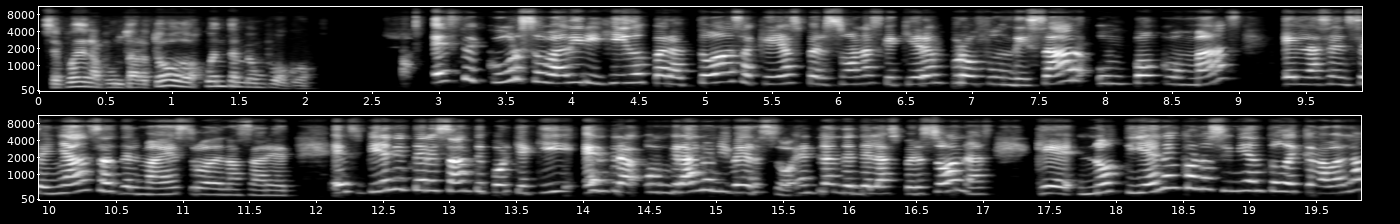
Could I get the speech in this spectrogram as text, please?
¿Se pueden apuntar todos? Cuéntenme un poco. Este curso va dirigido para todas aquellas personas que quieren profundizar un poco más en las enseñanzas del maestro de Nazaret. Es bien interesante porque aquí entra un gran universo, entran desde las personas que no tienen conocimiento de Cábala,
